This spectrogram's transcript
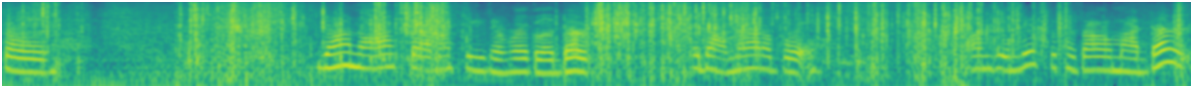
So y'all know I start my season regular dirt. It don't matter, but I'm getting this because all my dirt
